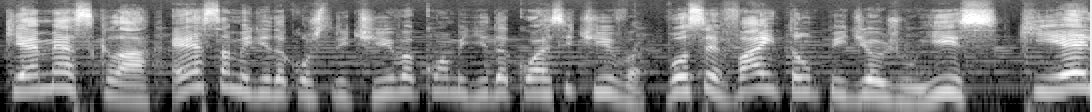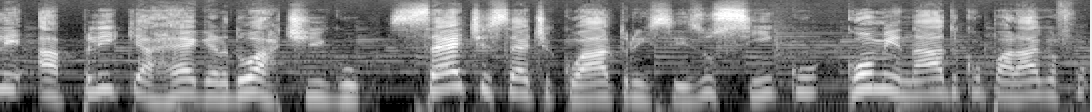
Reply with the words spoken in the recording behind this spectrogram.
que é mesclar essa medida constritiva com a medida coercitiva. Você vai então então pedir ao juiz que ele aplique a regra do artigo 774, inciso 5, combinado com o parágrafo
